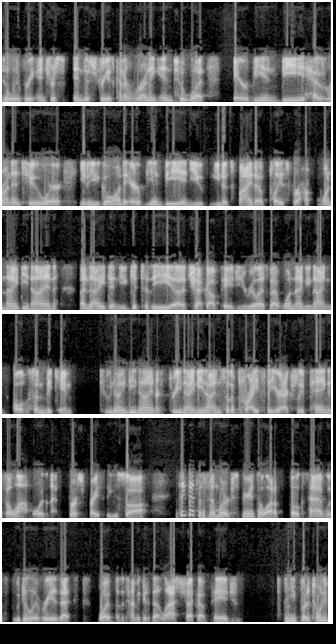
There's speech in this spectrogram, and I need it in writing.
delivery interest industry is kind of running into what Airbnb has run into, where you know you go onto Airbnb and you you know find a place for one ninety nine a night, and you get to the uh, checkout page and you realize that one ninety nine all of a sudden became two ninety nine or three ninety nine. So the price that you're actually paying is a lot more than that first price that you saw. I think that's a similar experience a lot of folks have with food delivery. Is that boy, by the time you get to that last checkout page and you put a 20%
